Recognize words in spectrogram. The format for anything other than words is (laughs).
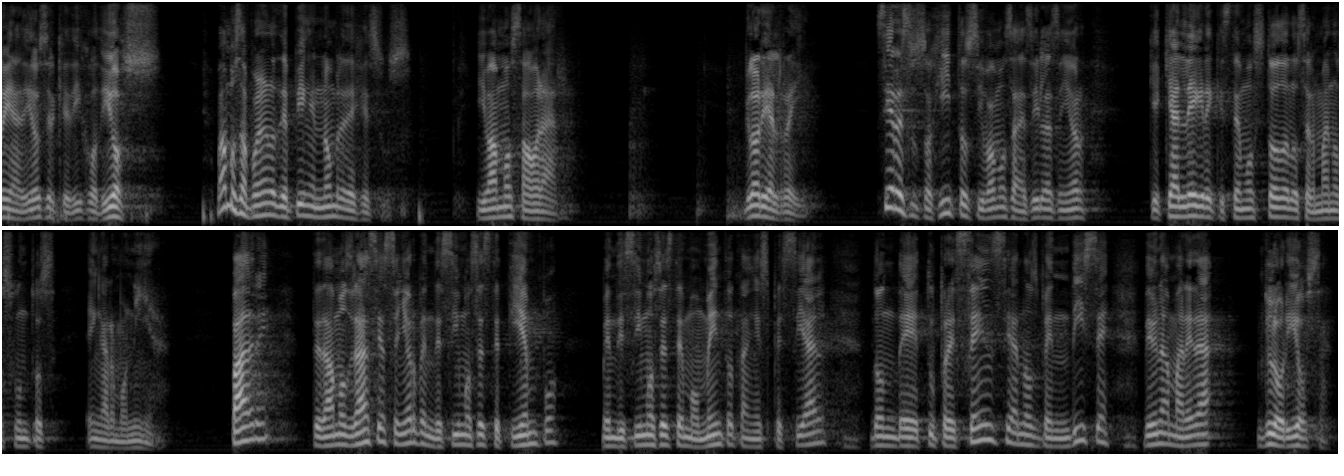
Gloria a Dios el que dijo Dios. Vamos a ponernos de pie en el nombre de Jesús y vamos a orar. Gloria al Rey. Cierre sus ojitos y vamos a decirle al Señor que qué alegre que estemos todos los hermanos juntos en armonía. Padre, te damos gracias, Señor, bendecimos este tiempo, bendecimos este momento tan especial donde tu presencia nos bendice de una manera gloriosa.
